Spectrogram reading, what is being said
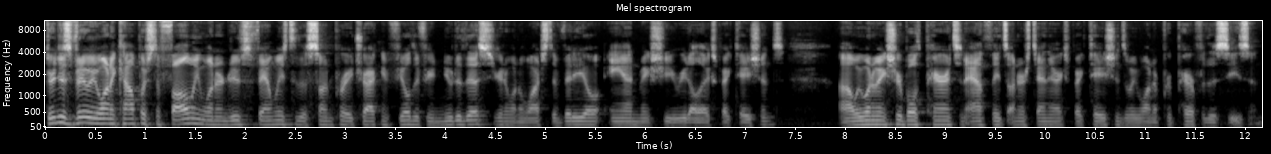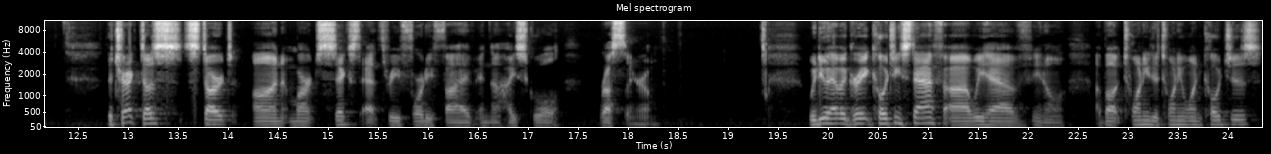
During this video, we want to accomplish the following. We want to introduce families to the Sun Prairie Track and Field. If you're new to this, you're going to want to watch the video and make sure you read all the expectations. Uh, we want to make sure both parents and athletes understand their expectations, and we want to prepare for the season. The track does start on March 6th at 3:45 in the high school wrestling room we do have a great coaching staff. Uh, we have you know about 20 to 21 coaches.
